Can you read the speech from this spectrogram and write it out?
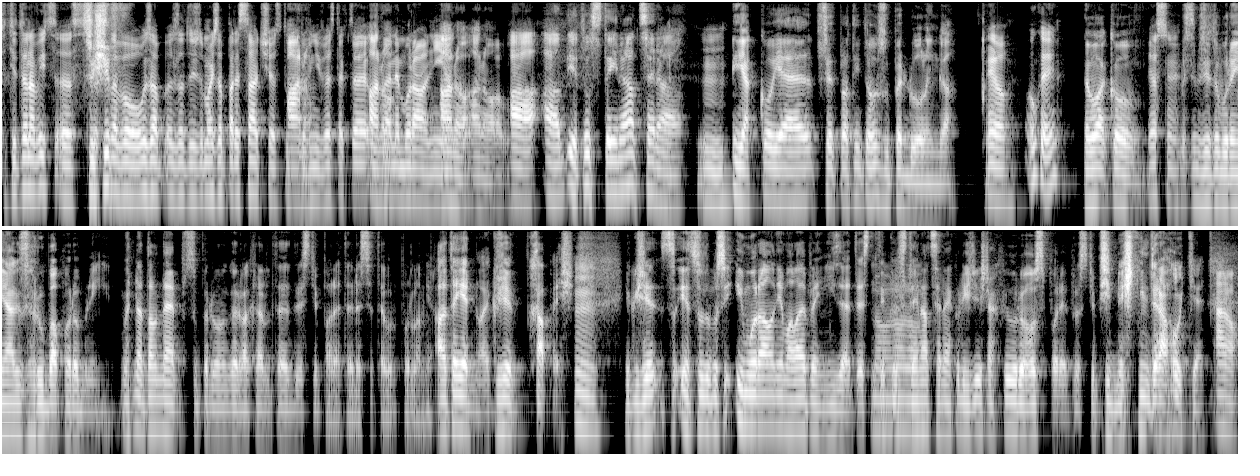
Teď je to navíc uh, s Což je- slevou, za, za to, že to máš za 56, tu Ano. první věc, tak to je Ano. úplně nemorální. Ano, jako, ano. A, a je to stejná cena, Hmm. jako je předplatný toho Super Duolinga. Jo, OK. Nebo jako, Jasně. myslím, že to bude nějak zhruba podobný. Možná tam ne Super Duolingo dvakrát, to je 250, to je 10 eur podle mě. Ale to je jedno, jakože chápeš. Hmm. Jakože je to prostě imorálně malé peníze. To je No, no, jako no, no. stejná cena, jako když jdeš na chvíli do hospody, prostě při dnešním drahotě. Ano.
